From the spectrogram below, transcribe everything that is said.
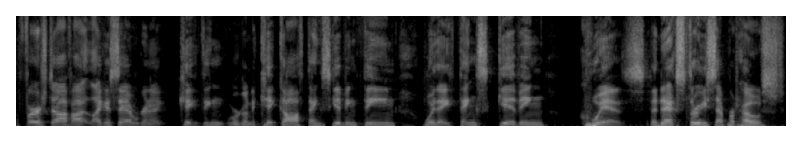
But first off, I, like I said, we're gonna kick thing, we're gonna kick off Thanksgiving theme with a Thanksgiving quiz. The next three separate hosts,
